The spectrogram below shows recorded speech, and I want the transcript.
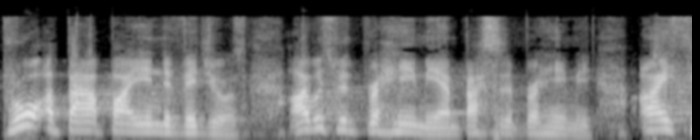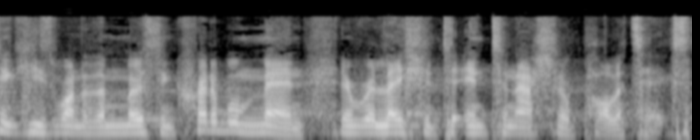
brought about by individuals. I was with Brahimi, Ambassador Brahimi. I think he's one of the most incredible men in relation to international politics.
